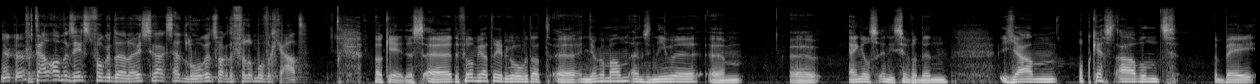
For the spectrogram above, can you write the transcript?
Oké. Vertel anders eerst voor de luisteraars en Logans waar de film over gaat. Oké, dus eh, de film gaat er eigenlijk over dat eh, een jongeman en zijn nieuwe ehm eh, Engels-Indische vriendin gaan op kerstavond bij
